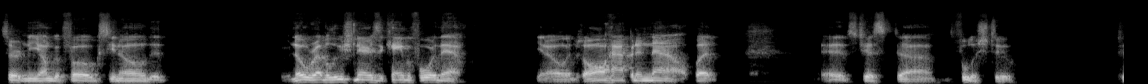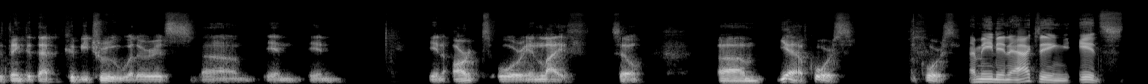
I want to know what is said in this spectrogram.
certain younger folks, you know, that no revolutionaries that came before them. You know, it's all happening now, but it's just uh, foolish to to think that that could be true, whether it's um, in in in art or in life. So, um, yeah, of course, of course. I mean, in acting, it's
